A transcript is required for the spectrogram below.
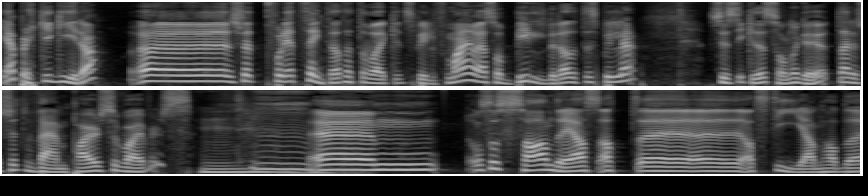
Jeg ble ikke gira. slett fordi jeg tenkte at dette var ikke et spill for meg, og jeg så bilder av dette spillet. Syns ikke det så noe gøy ut. Det er rett og slett Vampire Survivors. Um, og så sa Andreas at, uh, at Stian hadde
